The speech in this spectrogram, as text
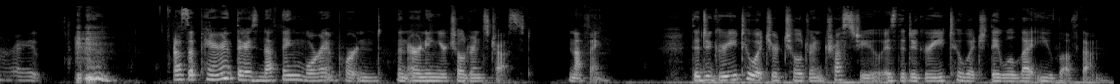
All right. As a parent, there is nothing more important than earning your children's trust. Nothing. The degree to which your children trust you is the degree to which they will let you love them,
